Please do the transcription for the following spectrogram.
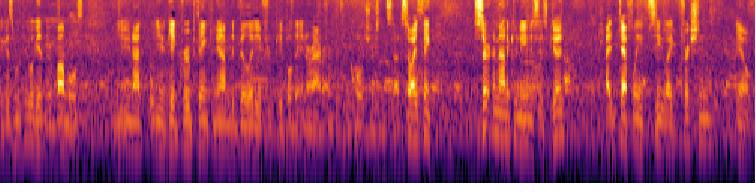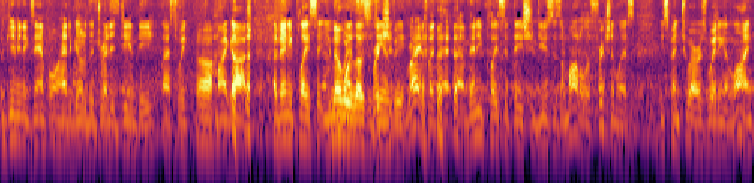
because when people get in their bubbles, you not you get groupthink, and you have the ability for people to interact from different cultures and stuff. So I think certain amount of convenience is good. I definitely see like friction. You know, I'll give you an example. I had to go to the dreaded DMV last week. Oh. My gosh, of any place that you Nobody want loves the friction, DMV. right? But of any place that they should use as a model of frictionless, you spend two hours waiting in line.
